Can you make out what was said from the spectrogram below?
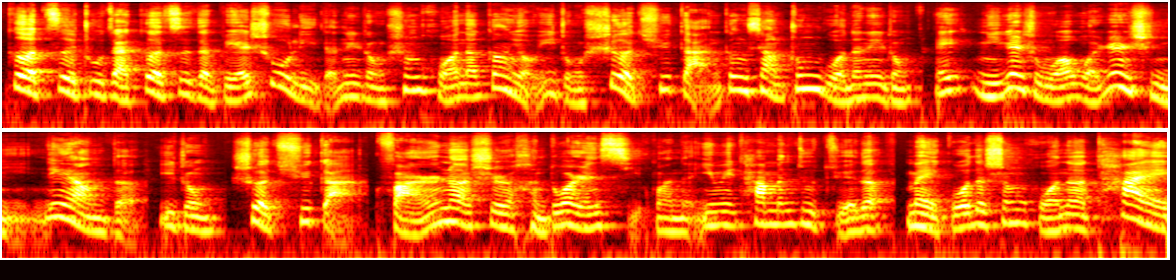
各自住在各自的别墅里的那种生活呢，更有一种。社区感，更像中国的那种，哎，你认识我，我认识你那样的一种社区感，反而呢是很多人喜欢的，因为他们就觉得美国的生活呢太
